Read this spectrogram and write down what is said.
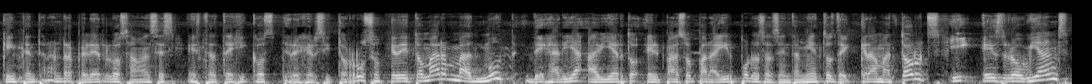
que intentarán repeler los avances estratégicos del ejército ruso, que de tomar Bakhmut dejaría abierto el paso para ir por los asentamientos de Kramatorsk y Sloviansk,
